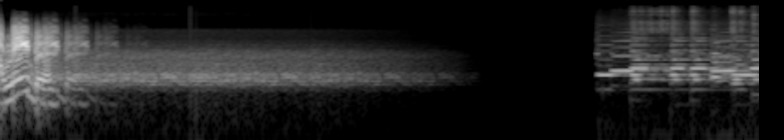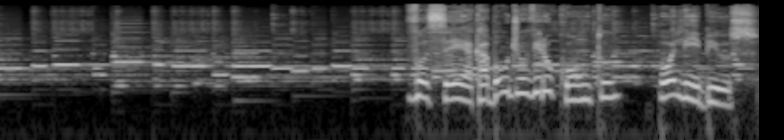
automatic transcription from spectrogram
Almeida? Você acabou de ouvir o conto Políbios.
